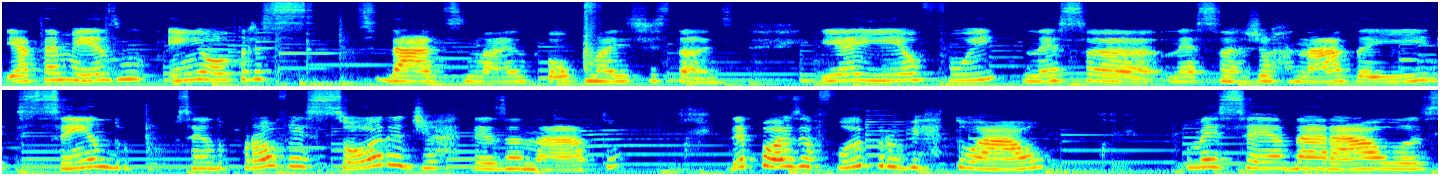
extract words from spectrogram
e até mesmo em outras cidades mais, um pouco mais distantes. E aí eu fui nessa, nessa jornada aí, sendo, sendo professora de artesanato. Depois eu fui para o virtual, comecei a dar aulas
